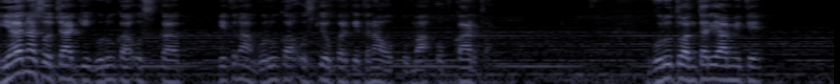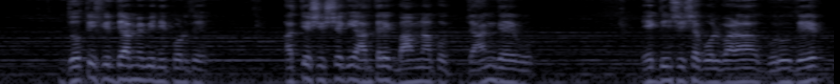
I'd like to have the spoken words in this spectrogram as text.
यह न सोचा कि गुरु का उसका, कितना गुरु का उसके ऊपर कितना उपमा, उपकार था। गुरु तो अंतर्यामी थे, ज्योतिष विद्या में भी निपुण थे। अत्य शिष्य की आंतरिक भावना को जान गए वो। एक दिन शिष्य बोल पड़ा, गुरुदेव,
